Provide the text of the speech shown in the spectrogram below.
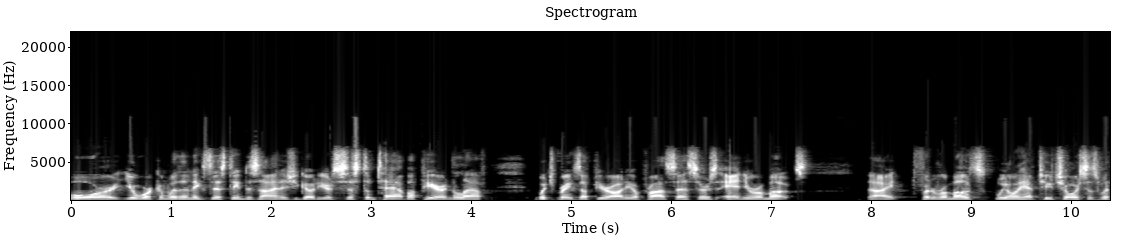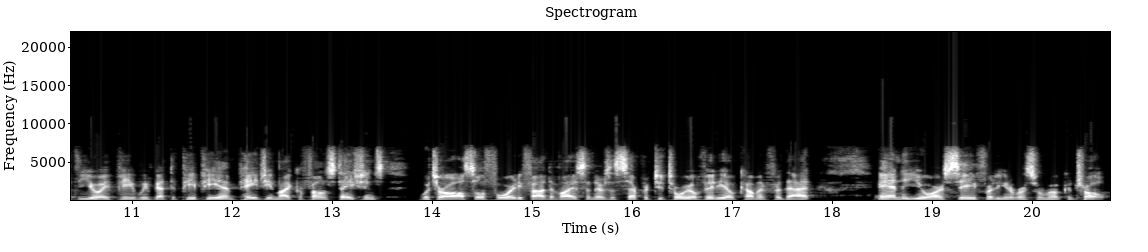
or you're working with an existing design, is you go to your System tab up here on the left, which brings up your audio processors and your remotes. All right. For the remotes, we only have two choices with the UAP. We've got the PPM paging microphone stations, which are also a 485 device, and there's a separate tutorial video coming for that, and the URC for the universal remote control.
